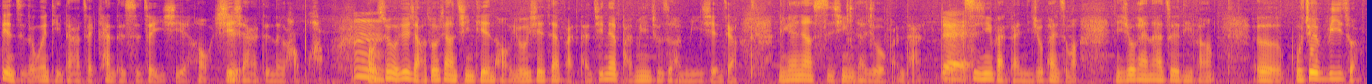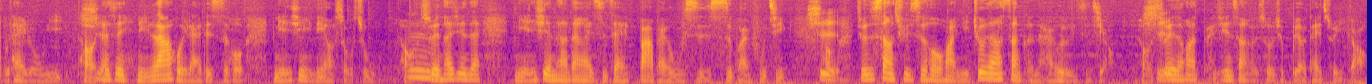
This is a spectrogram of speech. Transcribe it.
电子的问题，大家在看的是这一些哈，接下来的那个好不好？哦，所以我就想说，像今天哈，有一些在反弹，今天盘面就是很明显这样。你看像四星它就有反弹，对，四星反弹你就看什么？你就看它这个地方，呃，我觉得 V 转不太容易，好，但是你拉回来的时候，年限一定要守住，好，所以它现在年限它大概是在八百五十四块附近，是，就是上去之后的话，你就这样上，可能还会有一只脚。所以的话，短线上有时候就不要太追高。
